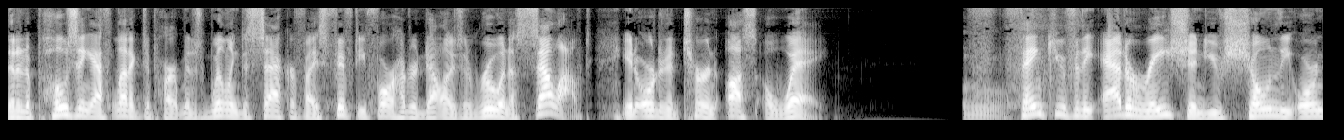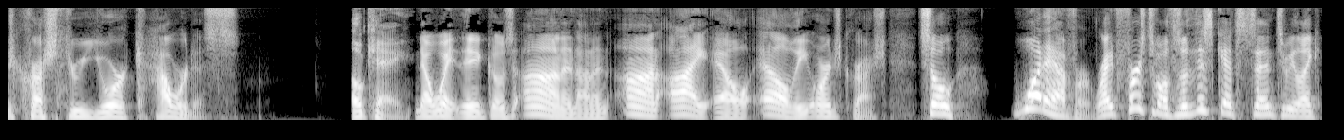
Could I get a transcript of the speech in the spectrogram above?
that an opposing athletic department is willing to sacrifice $5,400 and ruin a sellout in order to turn us away. Thank you for the adoration you've shown the Orange Krush through your cowardice. Okay. Now, wait, then it goes on and on and on. I L L, the Orange Krush. So, whatever, right? First of all, so this gets sent to me like,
